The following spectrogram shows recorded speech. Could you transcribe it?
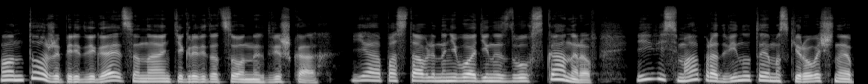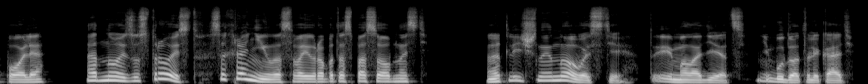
Он тоже передвигается на антигравитационных движках. Я поставлю на него один из двух сканеров и весьма продвинутое маскировочное поле. Одно из устройств сохранило свою работоспособность. «Отличные новости. Ты молодец. Не буду отвлекать».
